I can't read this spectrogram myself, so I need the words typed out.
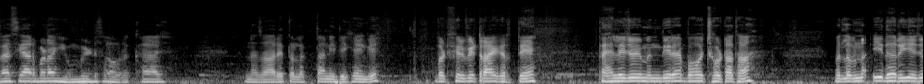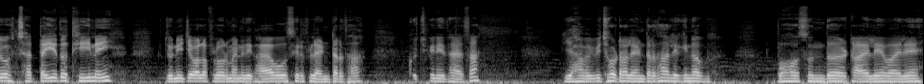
वैसे यार बड़ा ह्यूमिड सा हो रखा है आज। नज़ारे तो लगता नहीं दिखेंगे बट फिर भी ट्राई करते हैं। पहले जो ये मंदिर है, बहुत छोटा था। मतलब न, इधर ये जो छत है, ये तो थी नहीं। जो नीचे वाला फ्लोर मैंने दिखाया, वो सिर्फ़ लेंटर था। कुछ भी नहीं था ऐसा। यहाँ पे भी छोटा लेंटर था, लेकिन अब बहुत सुंदर टाइलें वाइलें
